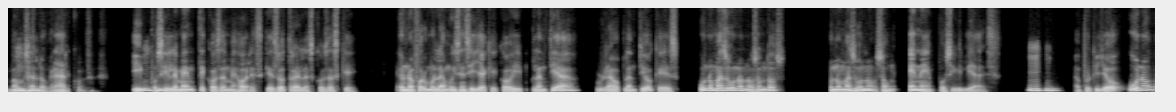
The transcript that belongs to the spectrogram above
vamos a lograr cosas y posiblemente cosas mejores, que es otra de las cosas que es una fórmula muy sencilla que Covey plantea, o planteó, que es uno más uno no son dos, uno más uno son n posibilidades. Ah, porque yo, uno,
